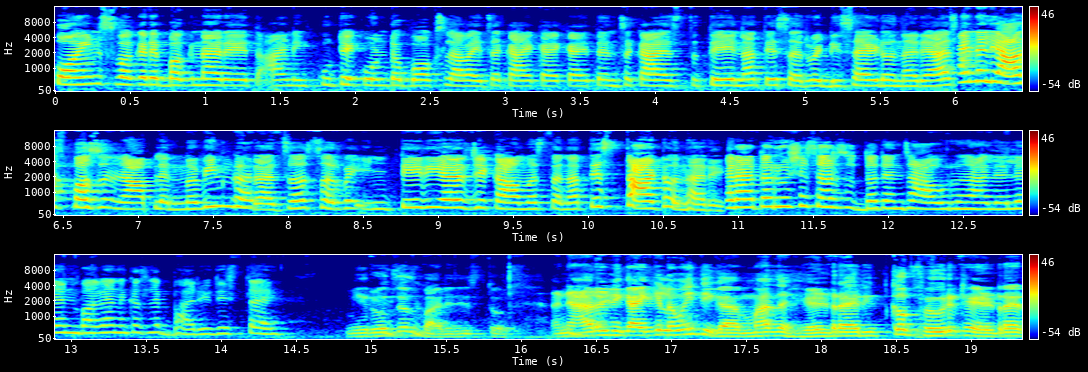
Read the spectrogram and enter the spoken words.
पॉइंट्स वगैरे बघणार आहेत. आणि कुठे कोणतं बॉक्स लावायचं काय काय काय त्यांचं काय असतं ते ना ते सर्व डिसाईड होणार आहे फायनली आजपासून ना आपल्या नवीन घराचं सर्व इंटेरियर जे काम असतं ना ते स्टार्ट होणार आहे. तर आता ऋषी सर सुद्धा त्यांचं आवरून आलेले आणि बघा ना कसले भारी दिसत आहे मी रोजच भारी दिसतो. आणि आरोनी काय केलं माहिती का? माझं हेअर ड्रायर इतकं फेवरेट हेअर ड्रायर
